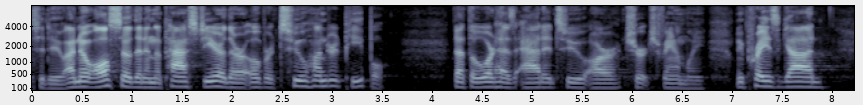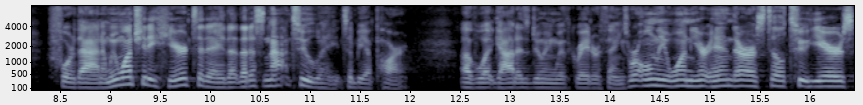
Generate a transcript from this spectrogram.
to do. I know also that in the past year, there are over 200 people that the Lord has added to our church family. We praise God for that. And we want you to hear today that, that it's not too late to be a part of what God is doing with greater things. We're only one year in, there are still two years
